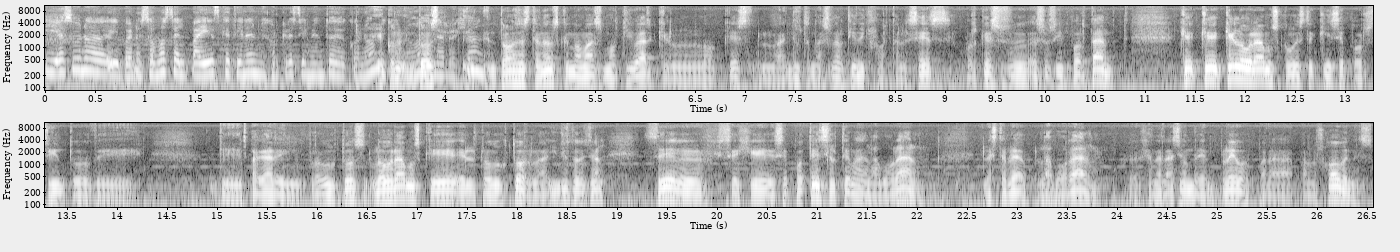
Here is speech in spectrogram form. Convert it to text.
Y es uno, y bueno, somos el país que tiene el mejor crecimiento económico entonces, la región. Entonces tenemos que nomás motivar que lo que es la industria nacional tiene que fortalecerse, porque eso, eso es importante. ¿Qué, qué, logramos con este 15% de, de pagar en productos? Logramos que el productor, la industria nacional, se, se, se potencie el tema laboral la estabilidad laboral, la generación de empleo para, los jóvenes.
